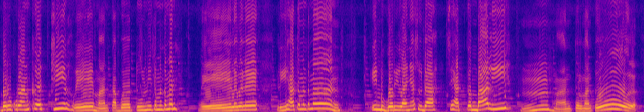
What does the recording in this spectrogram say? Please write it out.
berukuran kecil. Weh mantap betul nih teman-teman. Weh lewele. Lihat teman-teman. Induk gorilanya sudah sehat kembali. Hmm mantul mantul.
